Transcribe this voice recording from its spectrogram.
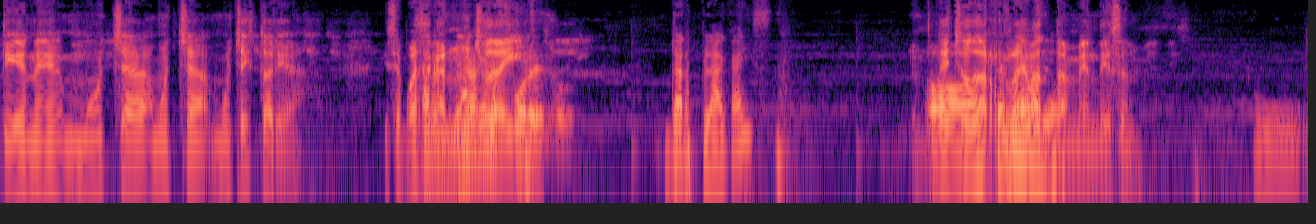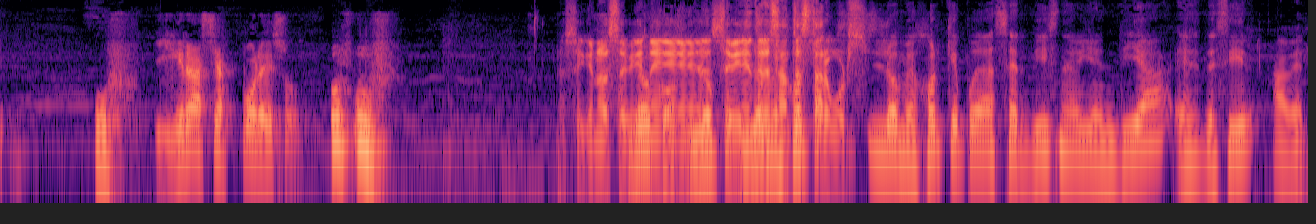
tiene mucha, mucha, mucha historia. Y se puede sacar mucho de ahí. por eso. Dark Black Eyes. De hecho, Oh, Dark tremendo. Revan también dicen. Uh. Uf, Y gracias por eso. uf, uf. Así que no, se Loco, viene, lo- se viene interesante mejor Star que- Wars. Lo mejor que puede hacer Disney hoy en día es decir, a ver,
